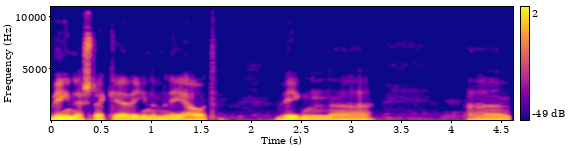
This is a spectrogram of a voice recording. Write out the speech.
wegen der Strecke, wegen dem Layout, wegen, äh, äh,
